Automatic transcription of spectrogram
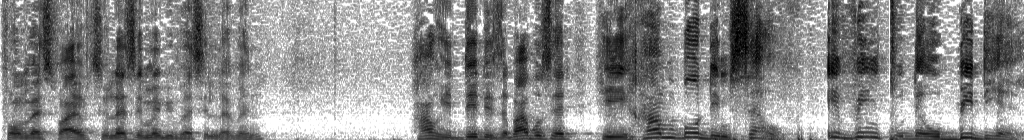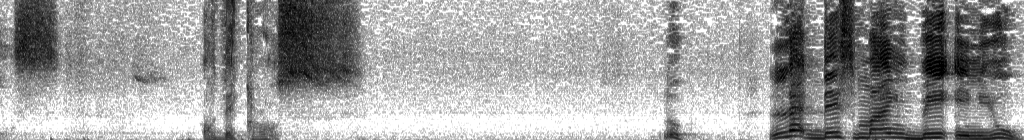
from verse 5 to let's say maybe verse 11. How he did this. The Bible said he humbled himself even to the obedience of the cross. Look, let this mind be in you,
